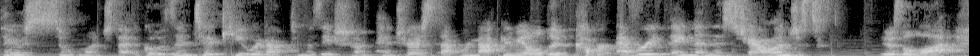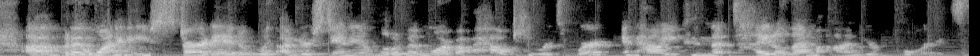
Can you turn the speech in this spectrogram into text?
There's so much that goes into keyword optimization on Pinterest that we're not going to be able to cover everything in this challenge. Just there's a lot, um, but I want to get you started with understanding a little bit more about how keywords work and how you can title them on your boards.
